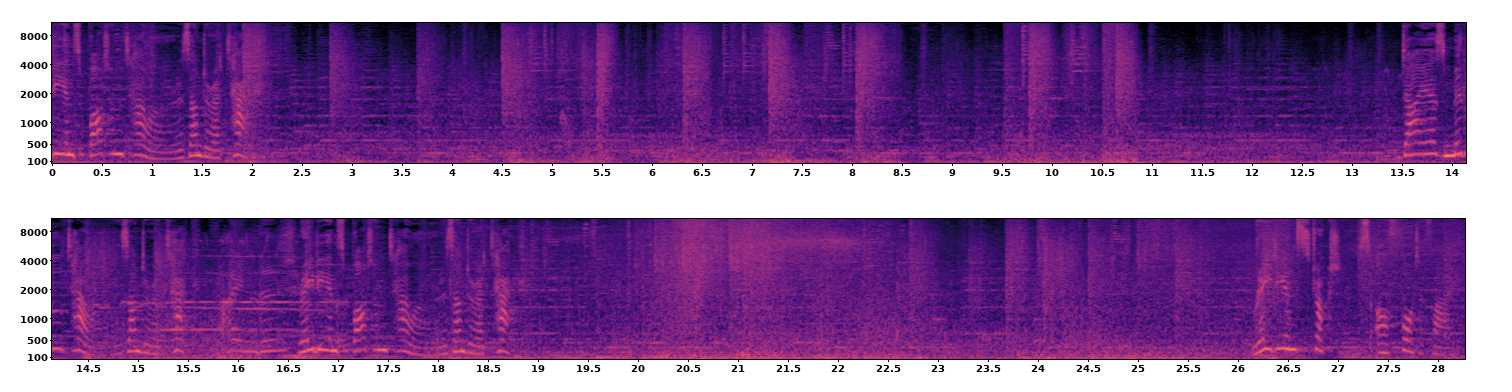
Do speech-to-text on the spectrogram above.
Radiant's bottom tower is under attack. Dire's middle tower is under attack. Radiant's bottom tower is under attack. Radiant structures are fortified.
